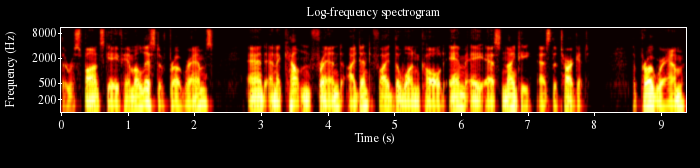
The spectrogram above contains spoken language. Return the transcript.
The response gave him a list of programs, and an accountant friend identified the one called MAS 90 as the target. The program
